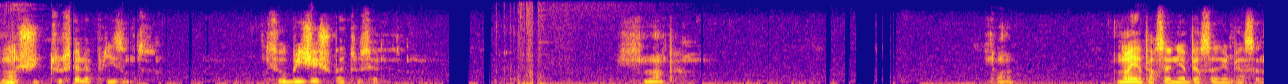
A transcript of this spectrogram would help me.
Moi je suis tout seul à Plaisante. C'est obligé, je suis pas tout seul. Non, il y a personne, il y a personne, il a personne.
